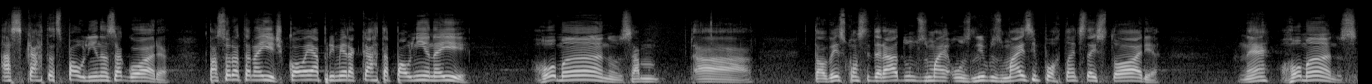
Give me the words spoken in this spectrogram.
as cartas paulinas agora. Pastor Natanaide, qual é a primeira carta paulina aí? Romanos, a, a talvez considerado um dos, livros mais importantes da história, né? Romanos.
